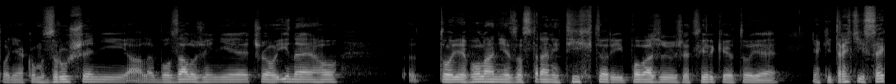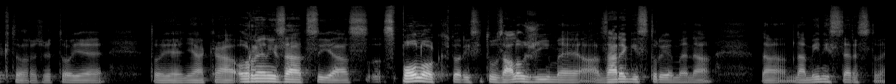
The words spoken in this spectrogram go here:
po nejakom zrušení alebo založení niečoho iného, to je volanie zo strany tých, ktorí považujú, že církev to je nejaký tretí sektor, že to je, to je nejaká organizácia, spolok, ktorý si tu založíme a zaregistrujeme na, na, na ministerstve.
